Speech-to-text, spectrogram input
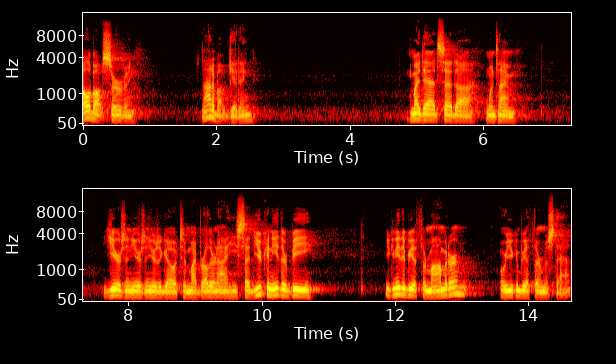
All about serving. It's not about getting. My dad said uh, one time, years and years and years ago, to my brother and I, he said, "You can either be, you can either be a thermometer, or you can be a thermostat."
